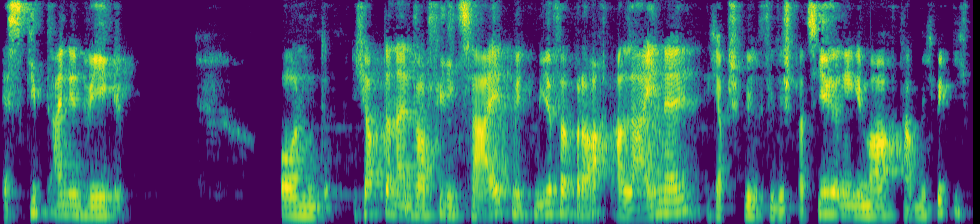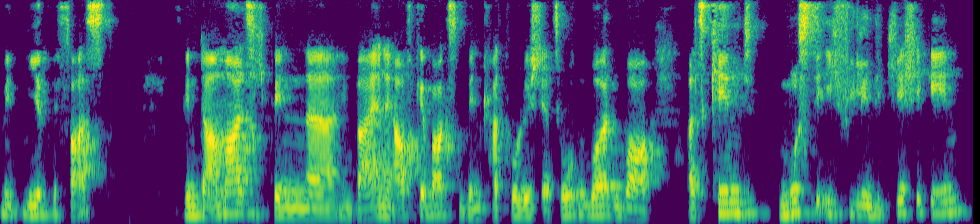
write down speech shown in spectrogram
Es gibt einen Weg. Und ich habe dann einfach viel Zeit mit mir verbracht, alleine. Ich habe viele Spaziergänge gemacht, habe mich wirklich mit mir befasst. bin damals, ich bin äh, in Bayern aufgewachsen, bin katholisch erzogen worden, war als Kind, musste ich viel in die Kirche gehen.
